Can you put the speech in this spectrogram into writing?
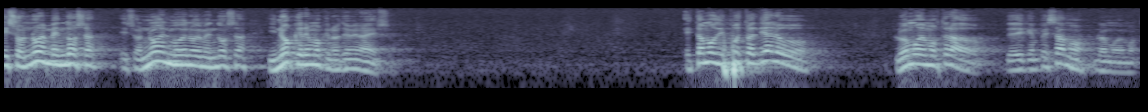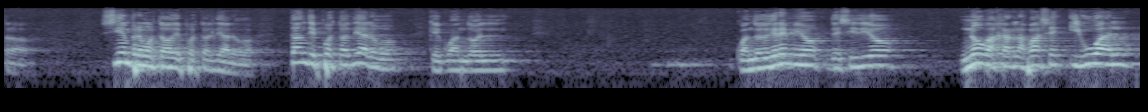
Eso no es Mendoza, eso no es el modelo de Mendoza y no queremos que nos lleven a eso. ¿Estamos dispuestos al diálogo? Lo hemos demostrado, desde que empezamos lo hemos demostrado. Siempre hemos estado dispuestos al diálogo. Tan dispuestos al diálogo que cuando el, cuando el gremio decidió no bajar las bases, igual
